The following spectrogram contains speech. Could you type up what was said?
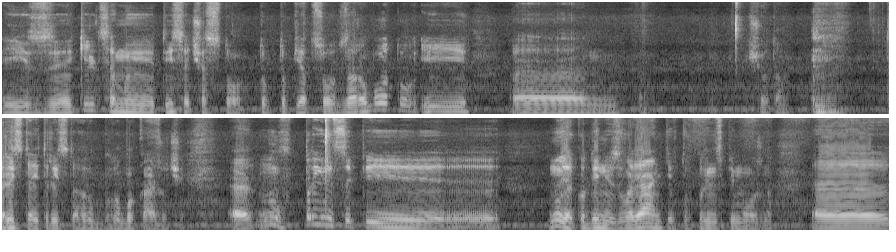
і з кільцями 1100, тобто 500 за роботу і е, що там, 300 і 300, грубо, грубо кажучи. Е, Ну, в принципі, е, ну, як один із варіантів, то в принципі можна. Е,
